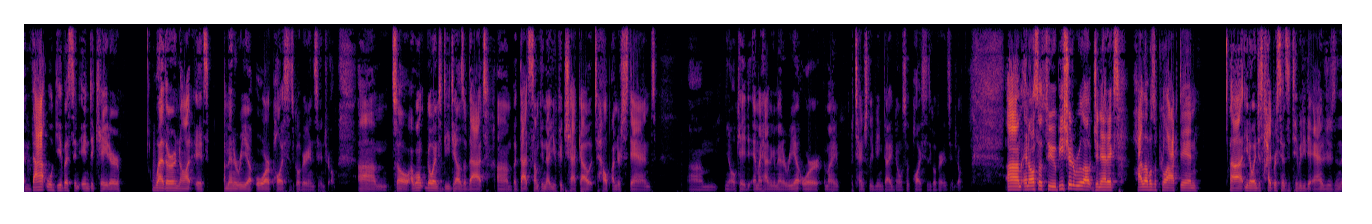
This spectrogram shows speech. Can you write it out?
and that will give us an indicator whether or not it's amenorrhea or polycystic ovarian syndrome. Um, so I won't go into details of that, um, but that's something that you could check out to help understand. Um, you know, okay, am I having amenorrhea or am I potentially being diagnosed with polycystic ovarian syndrome? Um, and also to be sure to rule out genetics, high levels of prolactin, uh, you know, and just hypersensitivity to androgens and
